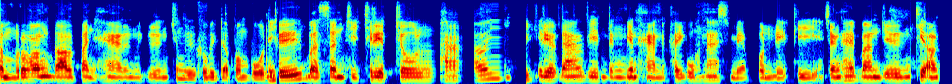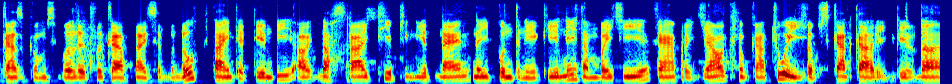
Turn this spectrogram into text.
តម្រង់ដល់បញ្ហារឿងជំងឺ Covid-19 នេះគឺបើសិនជាជ្រៀតចូលហើយរាលដាលវានឹងមានហានិភ័យខ្ពស់ណាស់សម្រាប់ពន្ធនាគារអញ្ចឹងហើយបានយើងជាអង្គការសង្គមស៊ីវិលដែលធ្វើការផ្នែកសិទ្ធិមនុស្សតែងតែទាមទារឲ្យដោះស្រាយភាពចង្អៀតណែននៃពន្ធនាគារនេះដើម្បីជាការប្រយោជន៍ក្នុងការជួយទប់ស្កាត់ការរីករាលដាល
